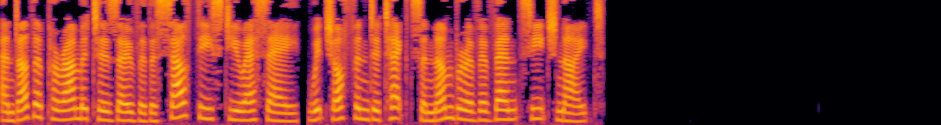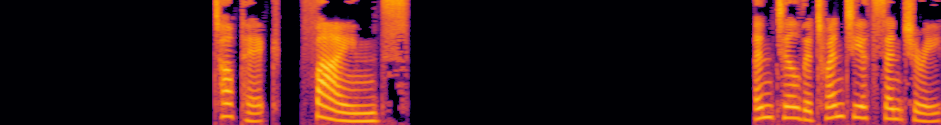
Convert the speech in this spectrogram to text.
and other parameters over the southeast USA, which often detects a number of events each night. Finds. Until the 20th century,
